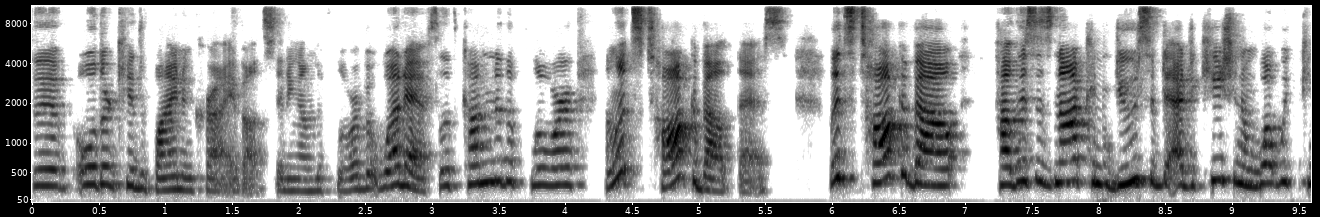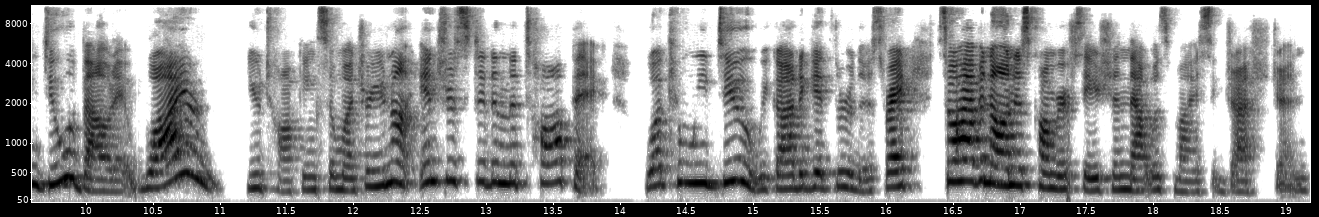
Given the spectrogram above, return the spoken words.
The older kids whine and cry about sitting on the floor but what if? Let's come to the floor and let's talk about this. Let's talk about how this is not conducive to education and what we can do about it. Why are you talking so much? Are you not interested in the topic? What can we do? We got to get through this, right? So have an honest conversation. That was my suggestion.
